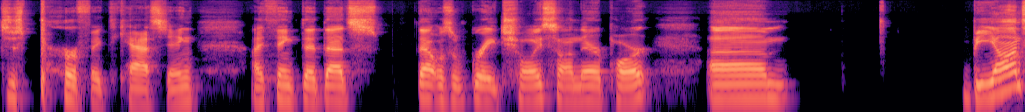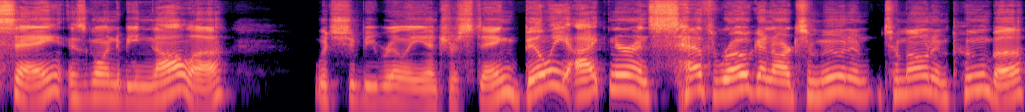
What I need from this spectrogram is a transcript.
just perfect casting. I think that that's that was a great choice on their part. Um, Beyonce is going to be Nala, which should be really interesting. Billy Eichner and Seth Rogen are Timon and, Timon and Pumbaa.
